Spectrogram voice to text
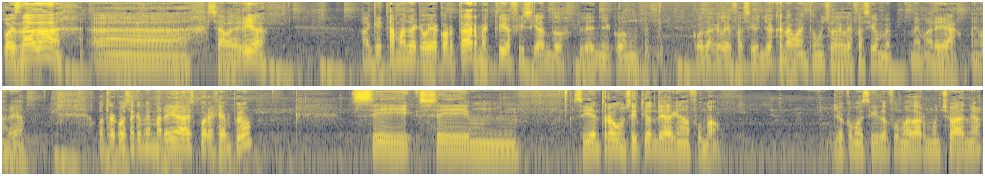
pues nada, uh, chavalería. Aquí esta malla que voy a cortar me estoy oficiando leñe con, la calefacción. Yo es que no aguanto mucho la calefacción, me, marea, me marea. Otra cosa que me marea es, por ejemplo, si, si, mm, si entro a un sitio donde alguien ha fumado. Yo como he sido fumador muchos años,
